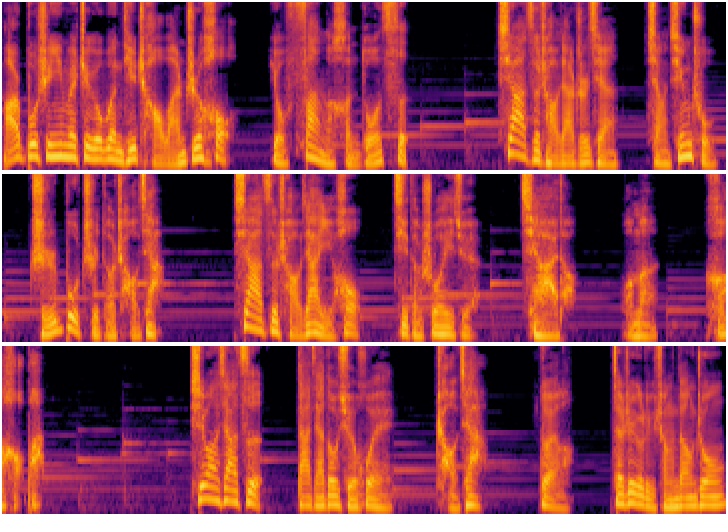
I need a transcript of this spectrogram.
而不是因为这个问题吵完之后又犯了很多次。下次吵架之前想清楚值不值得吵架，下次吵架以后记得说一句：“亲爱的，我们和好吧。”希望下次大家都学会吵架。对了，在这个旅程当中，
